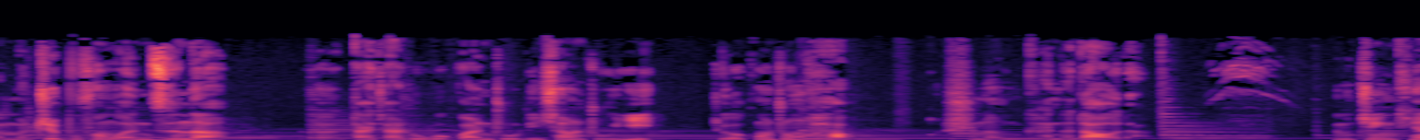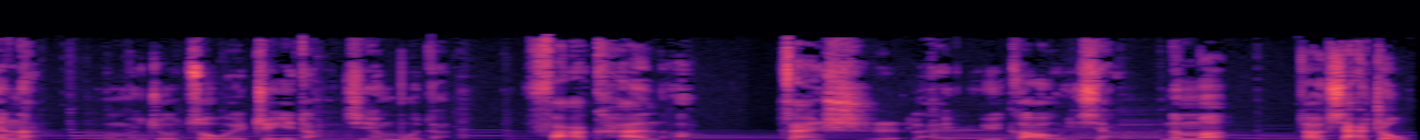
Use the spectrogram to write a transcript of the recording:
那么这部分文字呢，呃，大家如果关注理想主义这个公众号是能看得到的。那么今天呢？我们就作为这一档节目的发刊啊，暂时来预告一下。那么到下周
